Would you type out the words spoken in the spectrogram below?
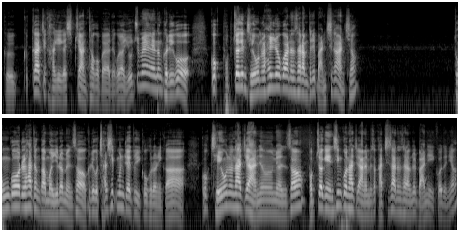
그 끝까지 가기가 쉽지 않다고 봐야 되고요. 요즘에는 그리고 꼭 법적인 재혼을 하려고 하는 사람들이 많지가 않죠. 동거를 하든가 뭐 이러면서 그리고 자식 문제도 있고 그러니까 꼭 재혼은 하지 않으면서 법적인 신고는 하지 않으면서 같이 사는 사람들 많이 있거든요.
